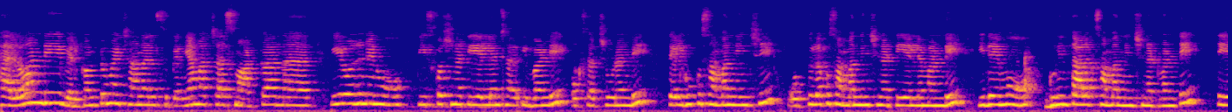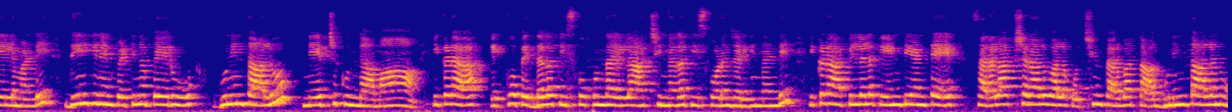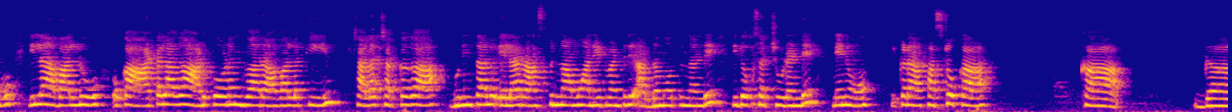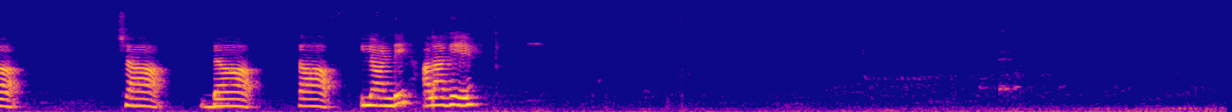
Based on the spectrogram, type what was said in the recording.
Hello అండి welcome to my channel Sukanya Maccha smart corner. ఈ రోజు నేను తీసుకొచ్చిన టీఎల్ఎం ఇవ్వండి ఒకసారి చూడండి. తెలుగుకు సంబంధించి ఒత్తులకు సంబంధించిన టీఎల్ఎం అండి. ఇదేమో గుణింతాలకు సంబంధించినటువంటి టీఎల్ఎం అండి. దీనికి నేను పెట్టిన పేరు గుణింతాలు నేర్చుకుందామా? ఇక్కడ ఎక్కువ పెద్దగా తీసుకోకుండా ఇలా చిన్నగా తీసుకోవడం జరిగిందండి. ఇక్కడ పిల్లలకి ఏంటి అంటే సరళాక్షరాలు వాళ్ళకు వచ్చిన తర్వాత గుణింతాలను ఇలా వాళ్ళు ఒక ఆటలాగా ఆడుకోవడం ద్వారా వాళ్ళకి చాలా చక్కగా గుణింతాలు ఎలా రాస్తున్నాము అనేటువంటిది అర్థమవుతుందండి. ఇది ఒకసారి చూడండి. నేను ఇక్కడ ఫస్ట్ ఒక క గ చ డ త ఇలా అండి. అలాగే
